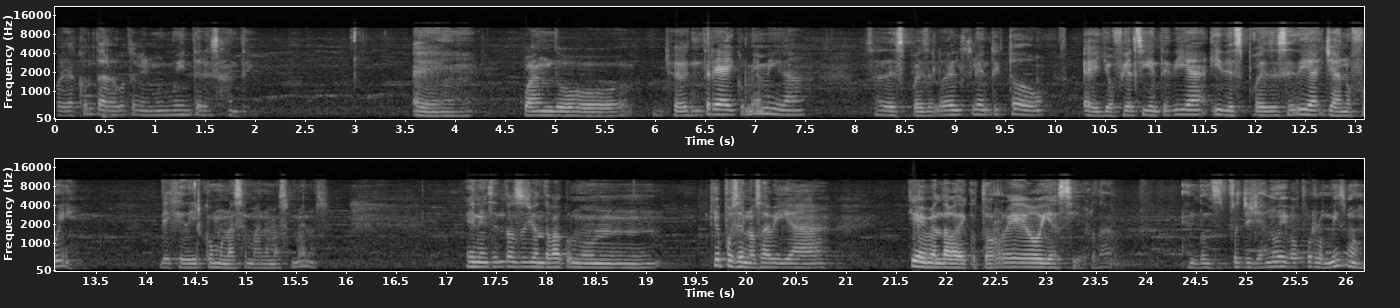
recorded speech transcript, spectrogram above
Voy a contar algo también muy, muy interesante. Eh, cuando yo entré ahí con mi amiga, o sea, después de lo del cliente y todo, eh, yo fui al siguiente día y después de ese día ya no fui. Dejé de ir como una semana más o menos. En ese entonces yo andaba con un... que pues él no sabía que me andaba de cotorreo y así, ¿verdad? Entonces pues yo ya no iba por lo mismo.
